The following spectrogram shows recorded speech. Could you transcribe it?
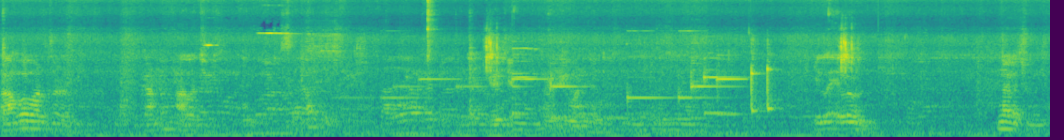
రాంబాబు అంటాడు కానీ ఆలోచన. ఇలా ఇలా ఉంది. ఇలా చూడండి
